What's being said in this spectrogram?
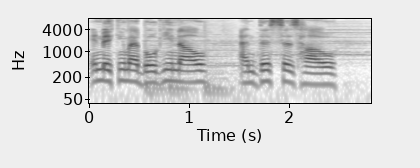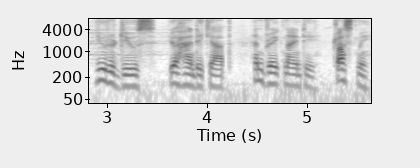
in making my bogey now. And this is how you reduce your handicap and break 90. Trust me.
